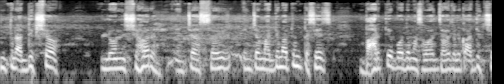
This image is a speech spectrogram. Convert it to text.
नूतन अध्यक्ष लोण शहर यांच्या स यांच्या माध्यमातून तसेच भारतीय बौद्ध महासभा जावळ तालुका अध्यक्ष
